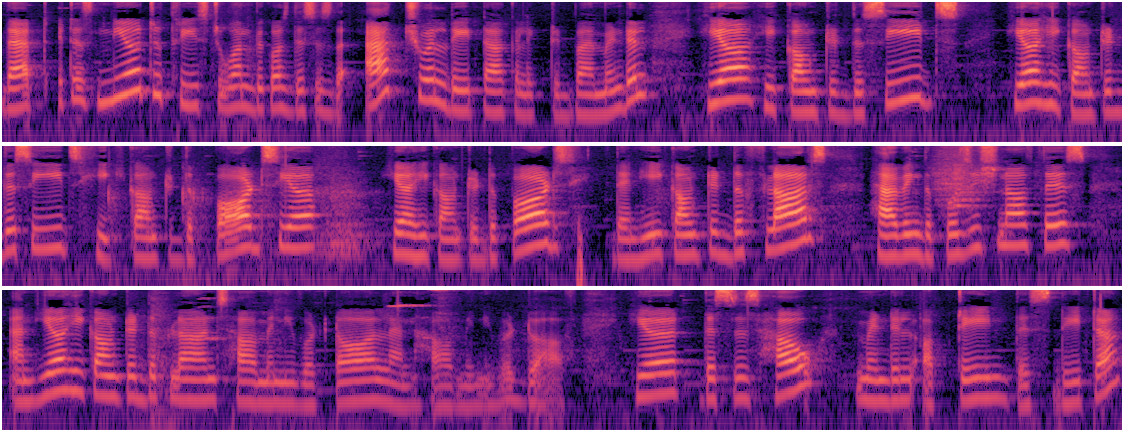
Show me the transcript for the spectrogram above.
that it is near to 3 is to 1 because this is the actual data collected by Mendel. Here he counted the seeds, here he counted the seeds, he counted the pods here, here he counted the pods, then he counted the flowers having the position of this. And here he counted the plants how many were tall and how many were dwarf. Here this is how mendel obtained this data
